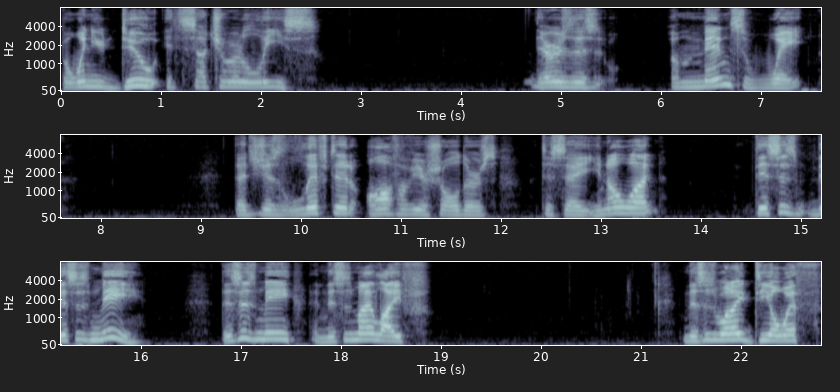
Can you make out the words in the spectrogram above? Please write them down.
But when you do, it's such a release. There is this immense weight that's just lifted off of your shoulders to say, you know what? This is this is me. This is me and this is my life. This is what I deal with.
